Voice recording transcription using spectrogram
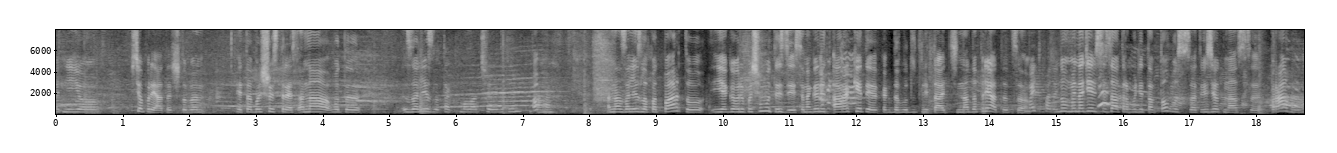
от нее все прятать, чтобы это большой стресс. Она вот э, залезла, так, младшая где? Ага. Она залезла под парту, и я говорю, почему ты здесь? Она говорит, а ракеты, когда будут летать, надо прятаться. Ну, мы надеемся, завтра будет автобус, отвезет нас в Прагу.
